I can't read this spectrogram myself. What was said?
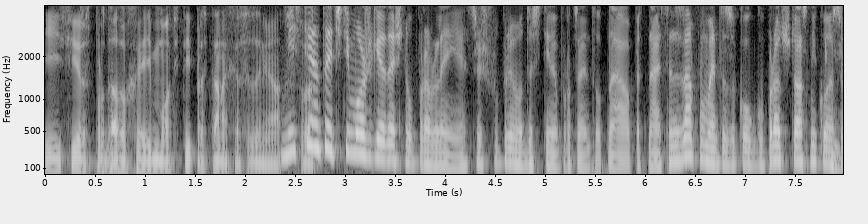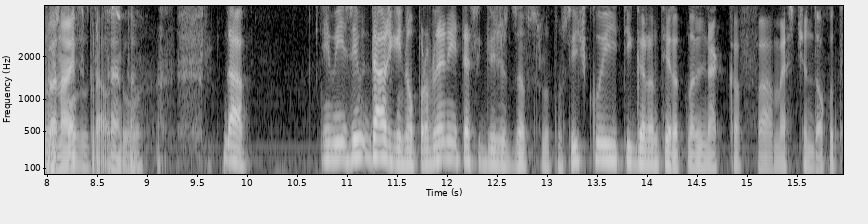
и си разпродадоха имотите и престанаха се занимават с това. Истината е, че ти можеш да ги ядеш на управление, също примерно 10% от найма 15. Не знам в момента за колко го правят, защото аз никога не съм 12%. Да, Еми, даш ги на управление и те се грижат за абсолютно всичко и ти гарантират нали, някакъв а, месечен доход.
